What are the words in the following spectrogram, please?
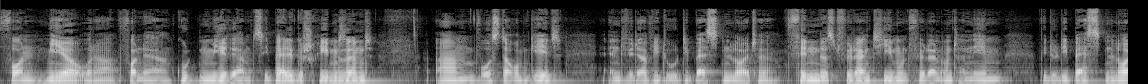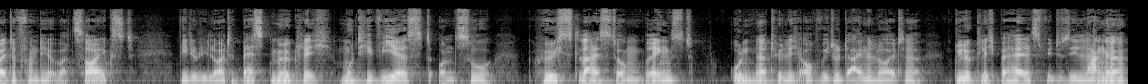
von mir oder von der guten Miriam Zibel geschrieben sind, ähm, wo es darum geht, entweder wie du die besten Leute findest für dein Team und für dein Unternehmen, wie du die besten Leute von dir überzeugst, wie du die Leute bestmöglich motivierst und zu Höchstleistungen bringst und natürlich auch, wie du deine Leute glücklich behältst, wie du sie lange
